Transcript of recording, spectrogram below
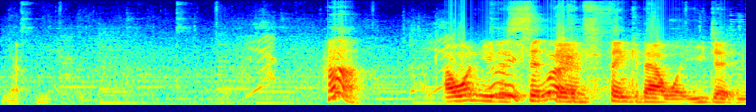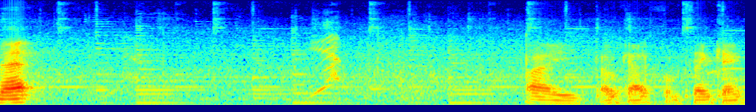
no. Huh! I want you to Nice sit there and think about what you did, Matt. I. Okay, I'm thinking.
